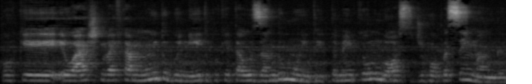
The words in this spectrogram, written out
porque eu acho que vai ficar muito bonito, porque tá usando muito. E também porque eu não gosto de roupa sem manga.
